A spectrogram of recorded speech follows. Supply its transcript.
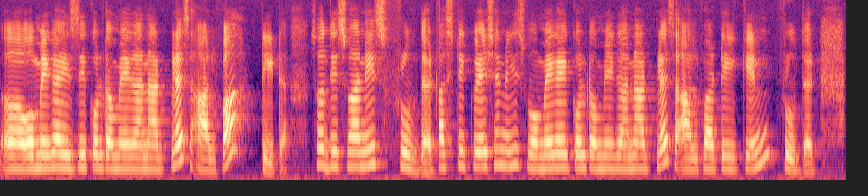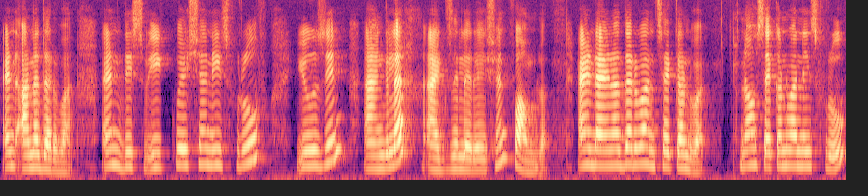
Uh, omega is equal to omega naught plus alpha theta. So, this one is prove that. First equation is omega equal to omega naught plus alpha t can prove that. And another one. And this equation is proof using angular acceleration formula and another one second one. Now, second one is proof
